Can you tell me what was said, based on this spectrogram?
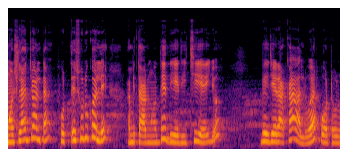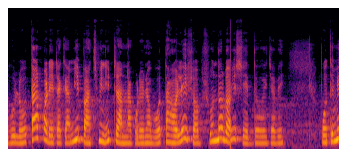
মশলার জলটা ফুটতে শুরু করলে আমি তার মধ্যে দিয়ে দিচ্ছি এই যে ভেজে রাখা আলু আর পটলগুলো। তারপর এটাকে আমি পাঁচ মিনিট রান্না করে নেব, তাহলে সব সুন্দরভাবে সেদ্ধ হয়ে যাবে। প্রথমে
